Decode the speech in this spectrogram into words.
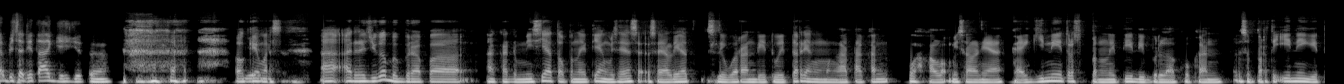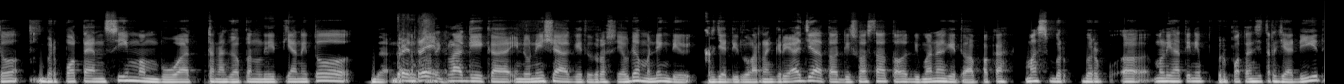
nggak bisa ditagih gitu. Oke okay, yeah. mas uh, ada juga juga beberapa akademisi atau peneliti yang misalnya saya, saya lihat seliweran di Twitter yang mengatakan wah kalau misalnya kayak gini terus peneliti diberlakukan seperti ini gitu berpotensi membuat tenaga penelitian itu nggak tertarik lagi ke Indonesia gitu. Terus ya udah mending di kerja di luar negeri aja atau di swasta atau di mana gitu. Apakah Mas ber, ber, uh, melihat ini berpotensi terjadi gitu?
